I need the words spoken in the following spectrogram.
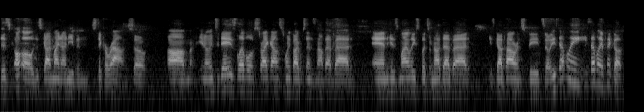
this. Uh oh, this guy might not even stick around. So. Um, you know, in today's level of strikeouts, 25% is not that bad, and his minor league splits are not that bad. He's got power and speed, so he's definitely he's definitely a pickup.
